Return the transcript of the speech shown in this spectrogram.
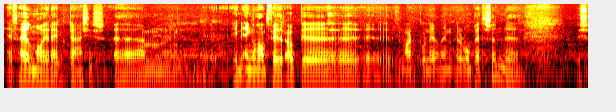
Heeft hele mooie reportages. Ehm, in Engeland verder ook eh, eh, Martin Cornell en Ron Patterson. eh, dus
